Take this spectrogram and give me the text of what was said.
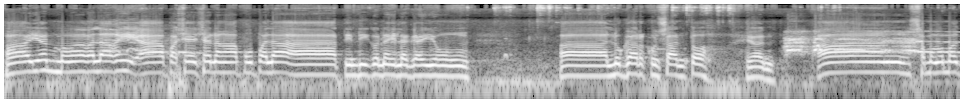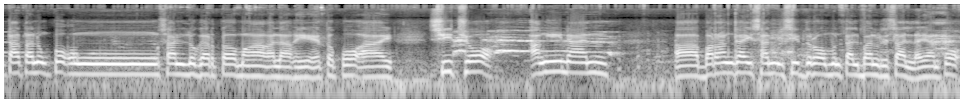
Ah, yan mga kalaki, ah, pasensya na nga po pala at hindi ko na ilagay yung ah, lugar kung saan to. Yan. Ang sa mga magtatanong po kung saan lugar to mga kalaki, ito po ay Sitio Anginan, ah, Barangay San Isidro, Montalban, Rizal. Ayan po.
